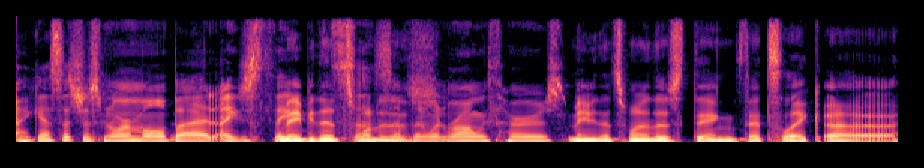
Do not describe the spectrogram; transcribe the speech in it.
I guess that's just normal, but I just think Maybe that's one of something those- went wrong with hers. Maybe that's one of those things that's like, uh,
